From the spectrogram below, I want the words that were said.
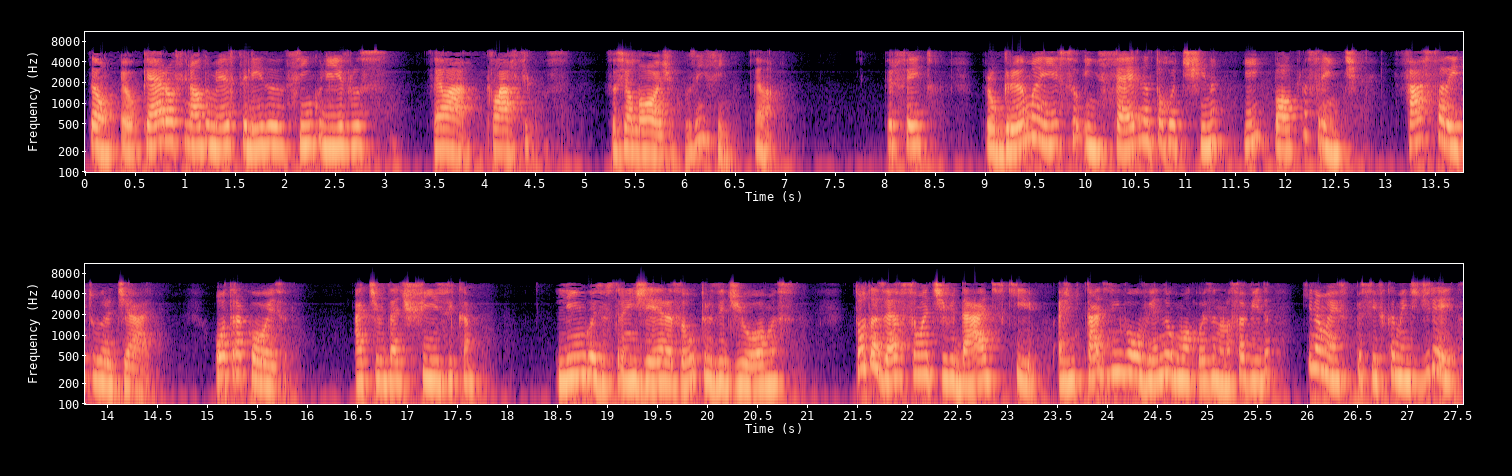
Então, eu quero ao final do mês ter lido cinco livros, sei lá, clássicos, sociológicos, enfim, sei lá. Perfeito. Programa isso, insere na tua rotina e bola para frente. Faça a leitura diária. Outra coisa, atividade física, línguas estrangeiras, outros idiomas. Todas essas são atividades que a gente está desenvolvendo alguma coisa na nossa vida que não é especificamente direito,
